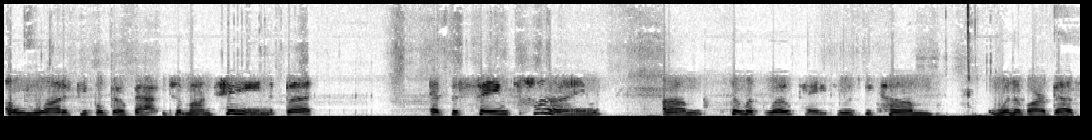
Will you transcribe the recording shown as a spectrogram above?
a lot of people go back to Montaigne, but at the same time, um, Philip Lopate, who has become one of our best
